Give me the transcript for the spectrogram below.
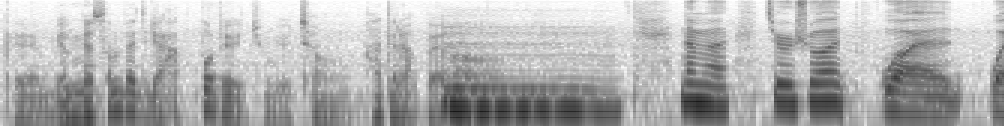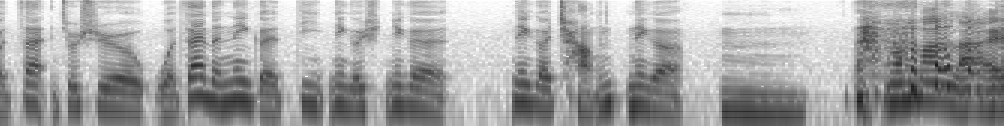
그 몇몇 선배들이 악보를 좀 요청하더라고요. 嗯，那么就是说我我在就是我在的那个地那个那个 那个长那个嗯。慢慢来。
